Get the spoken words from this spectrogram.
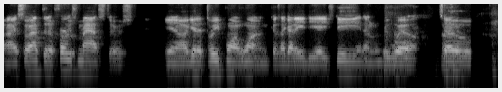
right? So after the first master's, you know, I get a 3.1 because I got ADHD and I'm do well. So okay.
